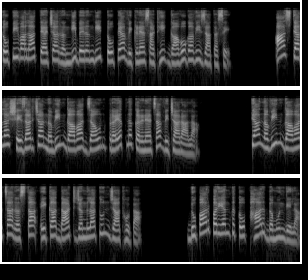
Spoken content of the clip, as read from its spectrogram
टोपीवाला त्याच्या रंगीबेरंगी टोप्या विकण्यासाठी गावोगावी जात असे. आज त्याला शेजारच्या नवीन गावात जाऊन प्रयत्न करण्याचा विचार आला. त्या नवीन गावाचा रस्ता एका दाट जंगलातून जात होता. दुपारपर्यंत तो फार दमून गेला.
